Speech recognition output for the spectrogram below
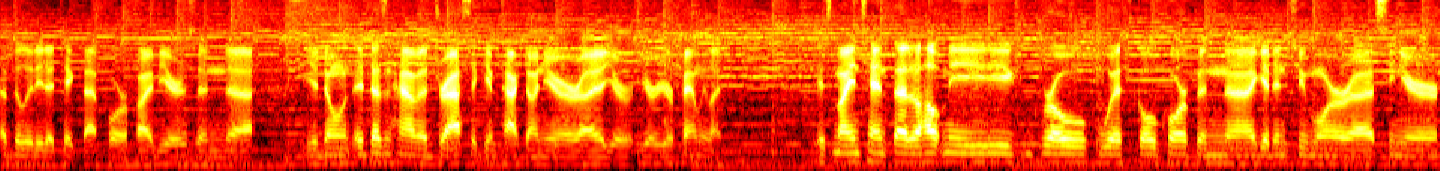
ability to take that four or five years and uh, you don't, it doesn't have a drastic impact on your, uh, your, your, your, family life. It's my intent that it'll help me grow with Goldcorp and uh, get into more uh, senior,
